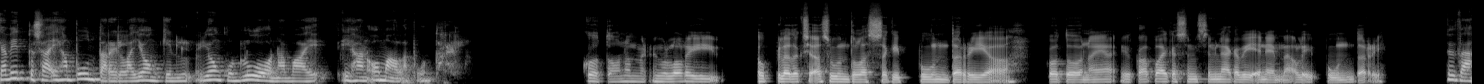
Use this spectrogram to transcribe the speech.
Kävitkö sä ihan puntarilla jonkin, jonkun luona vai ihan omalla puntarilla? Kotona. Minulla oli oppilaitoksen asuntolassakin puntaria kotona ja joka paikassa, missä minä kävin enemmän, oli puntari. Hyvä,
